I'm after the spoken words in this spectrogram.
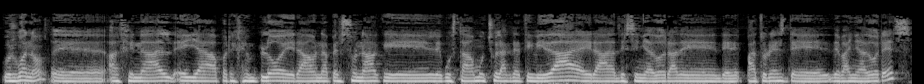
Pues bueno, eh, al final ella, por ejemplo, era una persona que le gustaba mucho la creatividad, era diseñadora de, de patrones de, de bañadores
